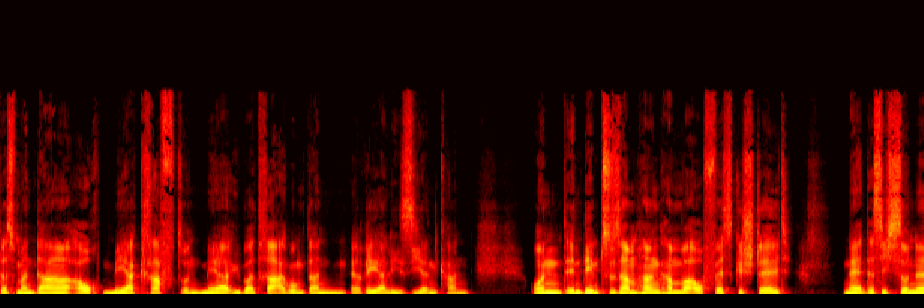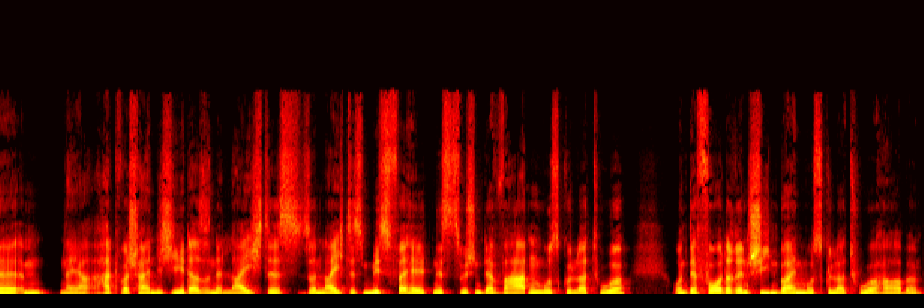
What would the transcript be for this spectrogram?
dass man da auch mehr Kraft und mehr Übertragung dann äh, realisieren kann. Und in dem Zusammenhang haben wir auch festgestellt, ne, dass sich so eine, ähm, naja, hat wahrscheinlich jeder so, eine leichtes, so ein leichtes Missverhältnis zwischen der Wadenmuskulatur und der vorderen Schienbeinmuskulatur habe.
